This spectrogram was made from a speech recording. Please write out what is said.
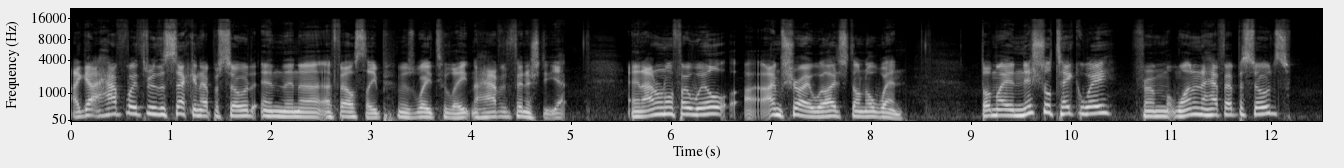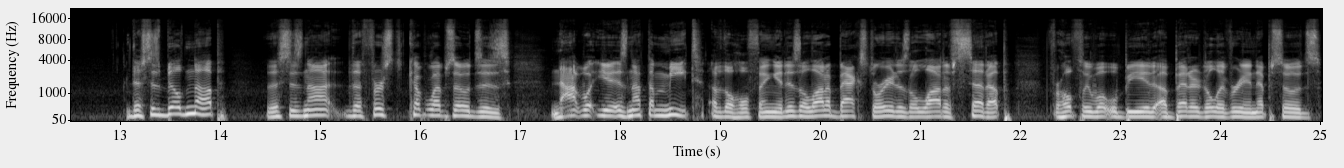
I got halfway through the second episode, and then uh, I fell asleep. It was way too late, and I haven't finished it yet. And I don't know if I will. I'm sure I will. I just don't know when. But my initial takeaway from one and a half episodes this is building up. This is not the first couple episodes is not what you is not the meat of the whole thing. It is a lot of backstory. It is a lot of setup for hopefully what will be a better delivery in episodes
